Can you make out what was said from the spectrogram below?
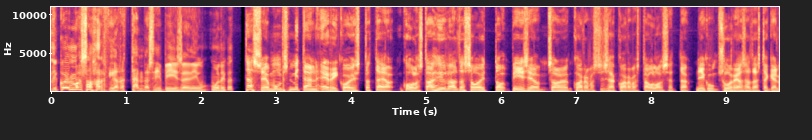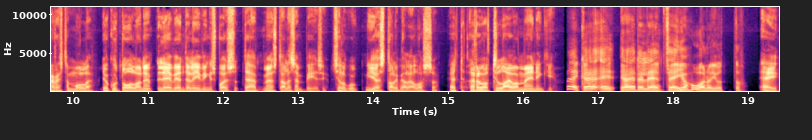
niin kuin en mä osaa arvioida tämmöisiä biisejä. Niin kuin, niin kuin. Tässä ei ole mun mielestä mitään erikoista. Tämä kuulostaa hyvältä soitto. Biisi on sellainen korvasta sisään korvasta ulos, että niin kuin suuri osa tästä generistä mulle. Joku tuollainen Levi and the Leavings voisi tehdä myös tällaisen biisi silloin, kun Jöstä oli vielä elossa. Että Ruotsin laivan meininki. Eikä, ei, ja edelleen, se ei ole huono juttu. Ei.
